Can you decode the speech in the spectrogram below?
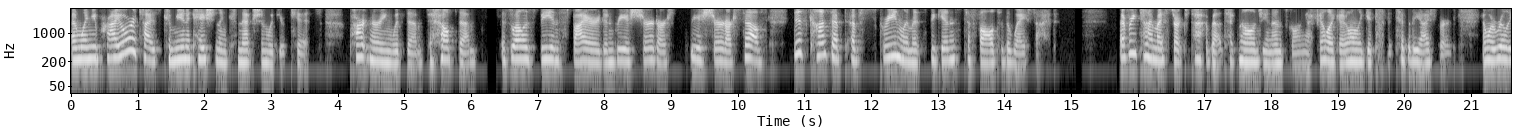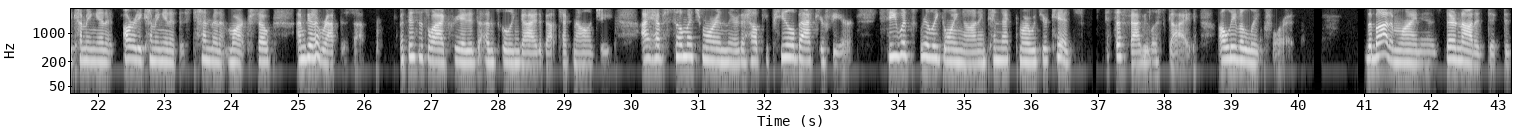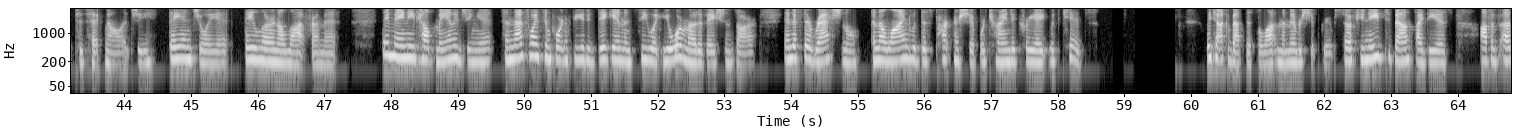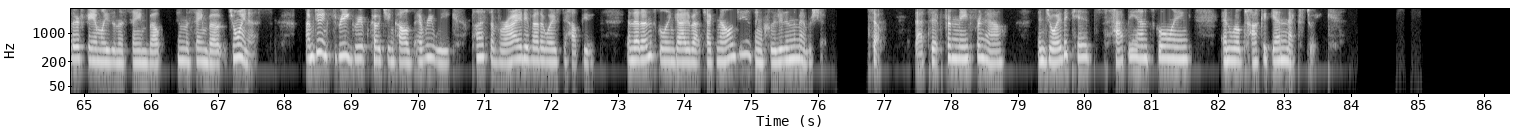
And when you prioritize communication and connection with your kids, partnering with them to help them, as well as be inspired and reassured our, reassured ourselves, this concept of screen limits begins to fall to the wayside. Every time I start to talk about technology and unschooling, I feel like I only get to the tip of the iceberg. And we're really coming in at already coming in at this 10 minute mark. So I'm going to wrap this up. But this is why I created the unschooling guide about technology. I have so much more in there to help you peel back your fear, see what's really going on, and connect more with your kids. It's a fabulous guide. I'll leave a link for it. The bottom line is they're not addicted to technology, they enjoy it, they learn a lot from it. They may need help managing it. And that's why it's important for you to dig in and see what your motivations are and if they're rational and aligned with this partnership we're trying to create with kids. We talk about this a lot in the membership group. So if you need to bounce ideas off of other families in the same boat, in the same boat, join us. I'm doing three group coaching calls every week, plus a variety of other ways to help you. And that unschooling guide about technology is included in the membership. So that's it from me for now. Enjoy the kids, happy unschooling, and we'll talk again next week.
